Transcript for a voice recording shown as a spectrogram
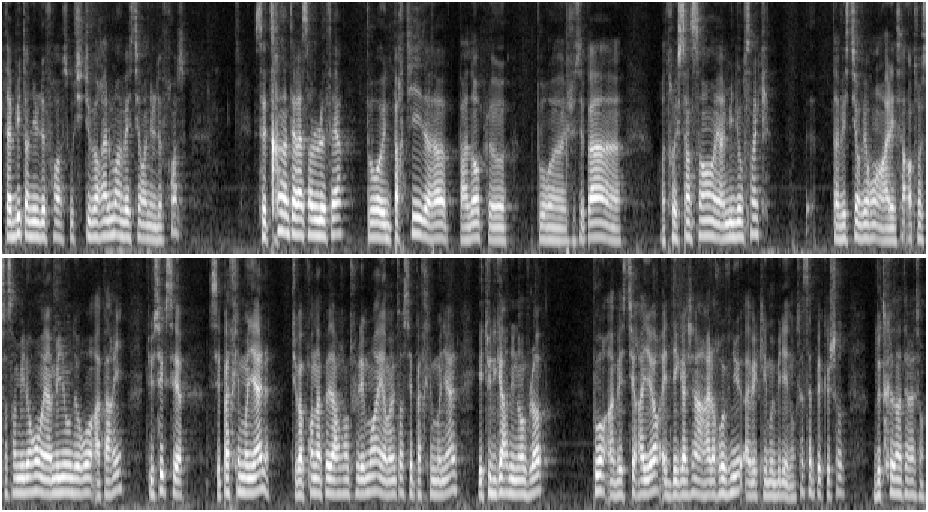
tu habites en Ile-de-France ou si tu veux réellement investir en Ile-de-France, c'est très intéressant de le faire pour une partie, euh, par exemple, euh, pour, euh, je sais pas, entre 500 et 1,5 million. Tu investis environ allez, entre 500 000 euros et 1 million d'euros à Paris. Tu sais que c'est patrimonial. Tu vas prendre un peu d'argent tous les mois et en même temps, c'est patrimonial. Et tu te gardes une enveloppe pour investir ailleurs et dégager un réel revenu avec l'immobilier. Donc ça, ça peut être quelque chose de très intéressant.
